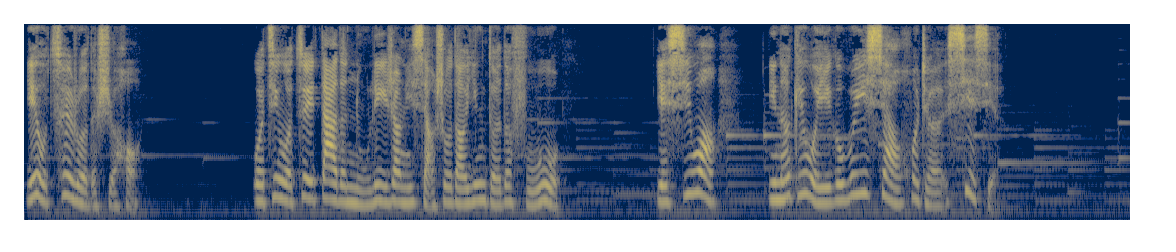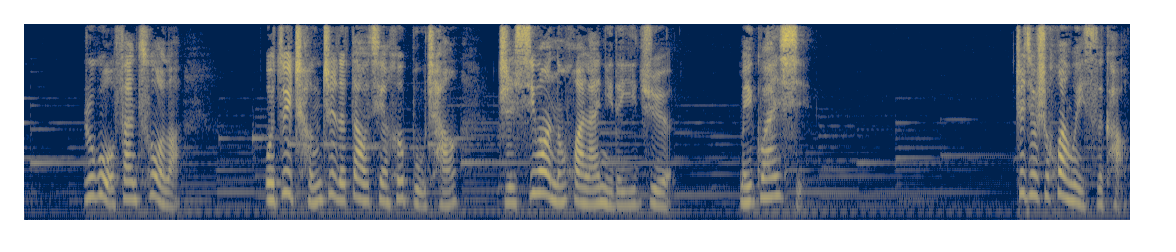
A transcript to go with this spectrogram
也有脆弱的时候。我尽我最大的努力让你享受到应得的服务，也希望你能给我一个微笑或者谢谢。如果我犯错了，我最诚挚的道歉和补偿，只希望能换来你的一句“没关系”。这就是换位思考。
